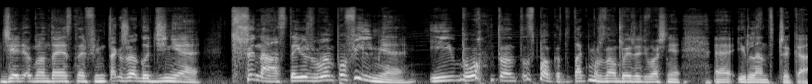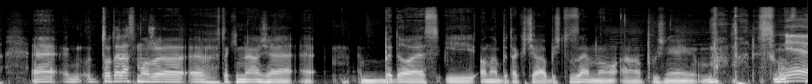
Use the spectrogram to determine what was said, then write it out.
dzień oglądając ten film, także o godzinie 13 już byłem po filmie i było to, to spoko, to tak można obejrzeć właśnie e, Irlandczyka. E, to teraz może e, w takim razie e, BDOS i ona by tak chciała być tu ze mną, a później parę słów. Nie,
